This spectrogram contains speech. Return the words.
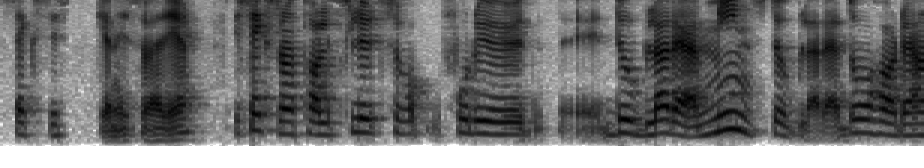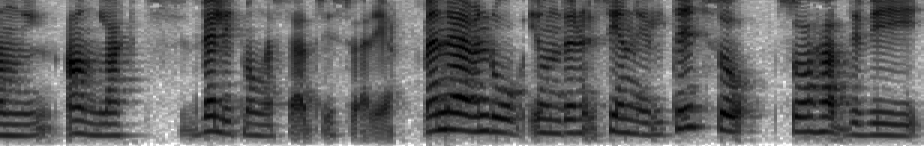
60 stycken i Sverige. I 1600-talets slut så får du eh, dubbla det, minst dubbla det. Då har det anlagts väldigt många städer i Sverige. Men även då under senmedeltid så, så hade vi,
